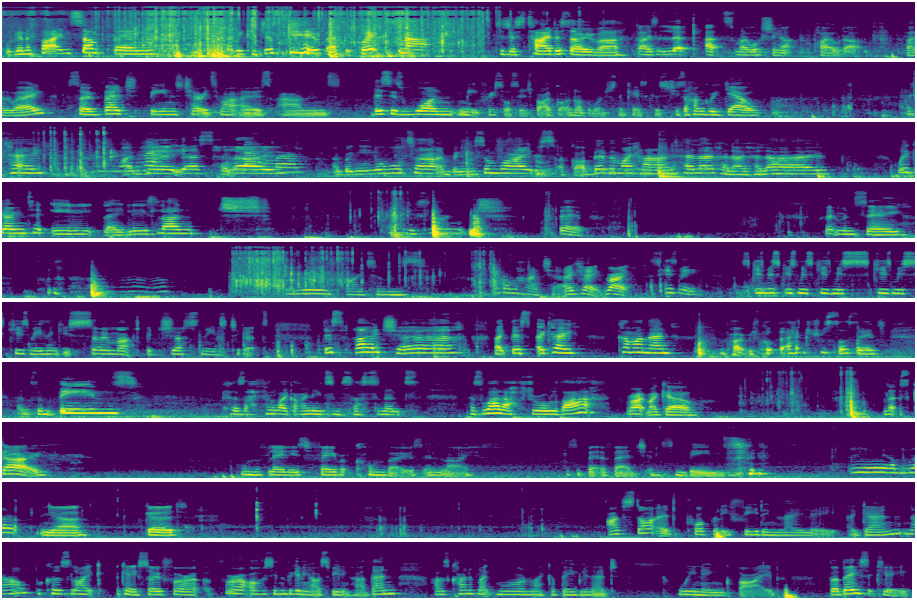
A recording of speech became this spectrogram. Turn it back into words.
we're gonna find something that we can just give as a quick snack to just tide us over. Guys, look at my washing up piled up, by the way. So veg, beans, cherry tomatoes, and this is one meat-free sausage, but I've got another one just in case because she's a hungry gal. Okay, I'm here. Yes, hello. I'm bringing your water. I'm bringing some wipes. I've got a bib in my hand. Hello, hello, hello. We're going to eat Laylee's lunch. Laylee's lunch. Bib. Vitamin C. Remove items from high chair. Okay, right. Excuse me. Excuse me, excuse me, excuse me, excuse me, excuse me. Thank you so much. I just need to get this high chair like this. Okay, come on then. Right, we've got the extra sausage and some beans because I feel like I need some sustenance as well after all of that. Right, my girl. Let's go. One of Laylee's favourite combos in life is a bit of veg and some beans. yeah, good. I've started properly feeding Laylee again now because like okay so for for obviously in the beginning I was feeding her then I was kind of like more on like a baby led weaning vibe but basically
